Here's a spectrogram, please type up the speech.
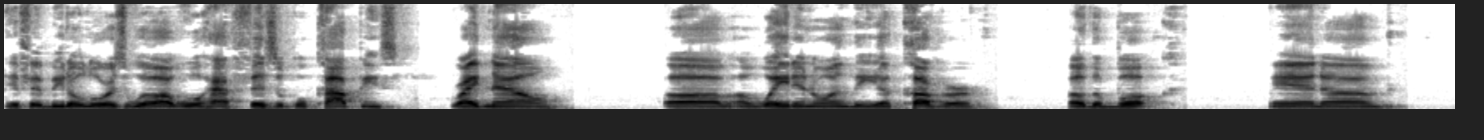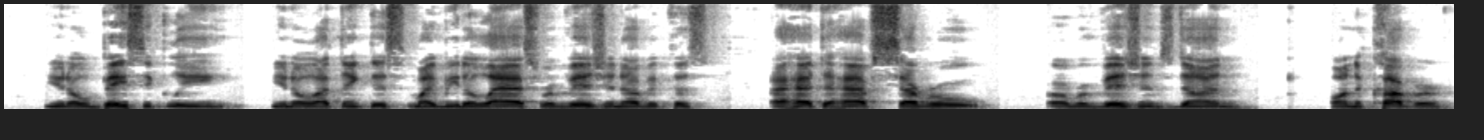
if it be the Lord's will, I will have physical copies. Right now, uh, I'm waiting on the uh, cover of the book, and um, you know, basically, you know, I think this might be the last revision of it because I had to have several uh, revisions done on the cover,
